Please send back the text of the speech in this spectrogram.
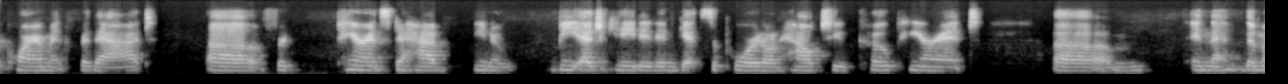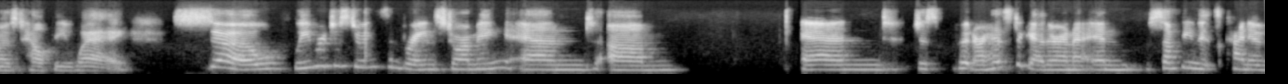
requirement for that, uh, for parents to have, you know, be educated and get support on how to co-parent um, in the, the most healthy way. So we were just doing some brainstorming and um, and just putting our heads together and, and something that's kind of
